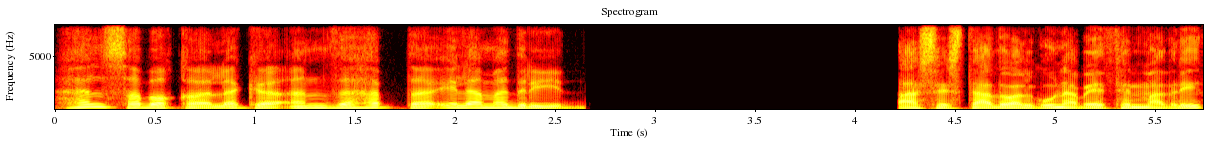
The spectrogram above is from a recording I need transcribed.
هل سبق لك أن ذهبت إلى مدريد؟ ¿Has estado alguna vez en Madrid?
